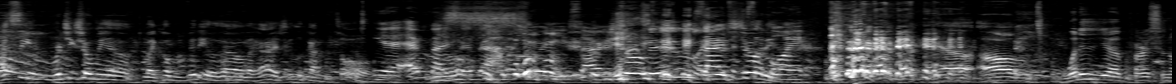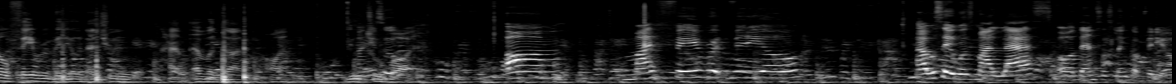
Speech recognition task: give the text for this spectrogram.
I, I see Richie show me a like couple videos. I was like, all right, she look kind of tall. Yeah, everybody says that. I'm a shorty. Sorry. You know what I'm saying? Like, Sorry to shorty. disappoint. yeah, um, what is your personal favorite video that you have ever done on YouTube? YouTube? Um, my favorite video, I would say, it was my last All Dancers Link Up video,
